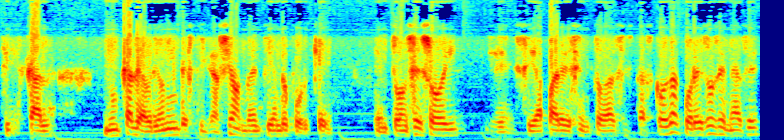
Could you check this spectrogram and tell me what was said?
fiscal nunca le abrió una investigación, no entiendo por qué. Entonces hoy eh, sí aparecen todas estas cosas, por eso se me hace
